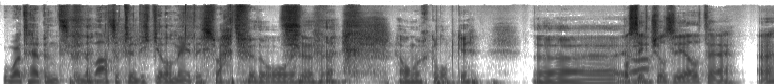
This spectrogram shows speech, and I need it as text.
what happened in de laatste 20 kilometer? Zwart voor de ogen. Hongerklopje. Eh, Was ja, echt José altijd. Hè?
